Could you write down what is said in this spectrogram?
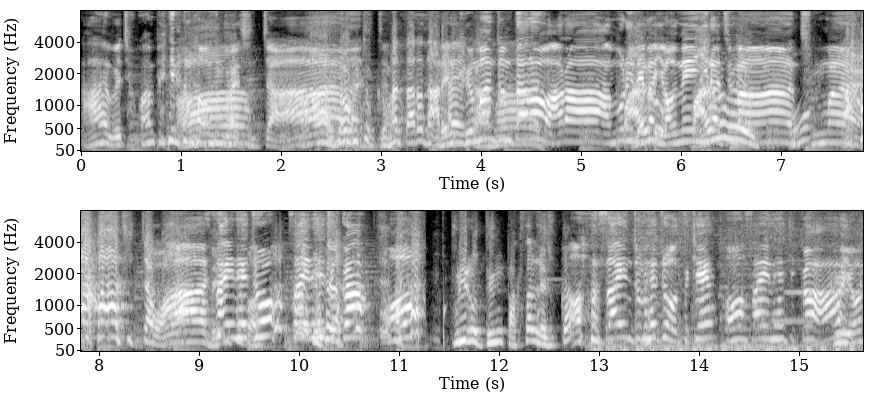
아 왜 자꾸 한 팬이랑 아. 나오는 거야 진짜 아, 나형좀 그만 따라다니라니까. 아, 그만 좀 따라와라 아무리 말로- 내가 연예인이라지만 어? 정말 아, 진짜 와. 아 사인 해줘? 사인 해줄까? 어? 부리로 등 박살 내줄까? 어 사인 좀 해줘 어떻게? 어 사인 해줄까? 아 그 연예인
